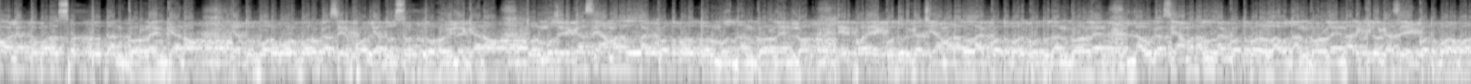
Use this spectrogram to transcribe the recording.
ফল এত বড় ছোট্ট দান করলেন কেন? এত বড় বড় বড় গাছের ফল এত ছোট্ট হইল কেন? তরমুজের গাছে আমার আল্লাহ কত বড় তরমুজ দান করলেন? এরপরে কদুর গাছে আমার আল্লাহ কত বড় কদু দান করলেন? লাউ গাছে আমার আল্লাহ কত বড় লাউ দান করলেন? নারকেল গাছে কত বড় বড়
